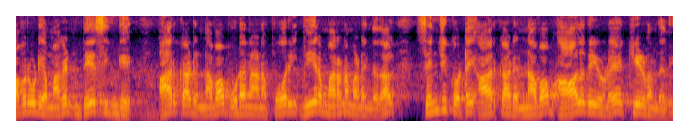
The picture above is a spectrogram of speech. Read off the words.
அவருடைய மகன் தேசிங்கு ஆற்காடு நவாப் உடனான போரில் வீர மரணம் அடைந்ததால் செஞ்சிக்கோட்டை ஆற்காடு நவாப் ஆளுகையுடைய கீழ் வந்தது.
